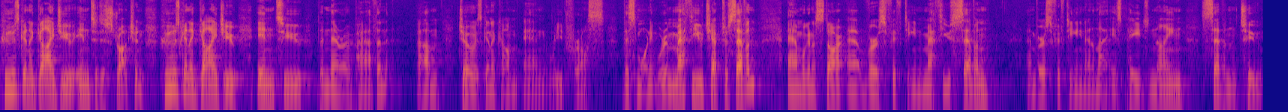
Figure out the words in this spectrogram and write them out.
Who's going to guide you into destruction? Who's going to guide you into the narrow path? And um, Joe is going to come and read for us this morning. We're in Matthew chapter 7, and we're going to start at verse 15. Matthew 7 and verse 15, and that is page 972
